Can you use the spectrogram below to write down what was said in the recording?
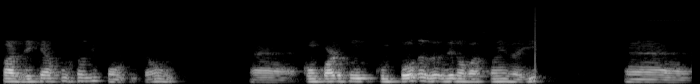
fazer, que é a função de ponto. Então, é, concordo com, com todas as inovações aí. É,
